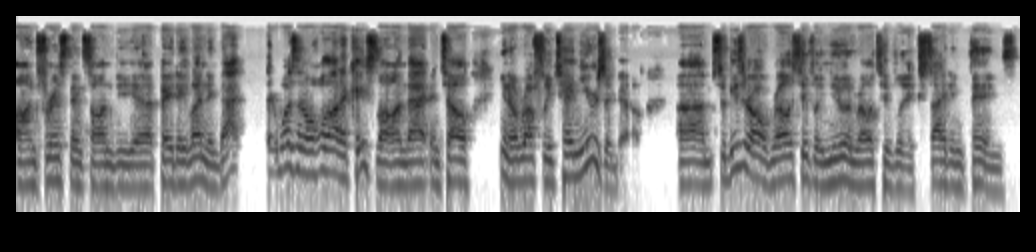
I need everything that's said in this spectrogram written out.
on, for instance, on the uh, payday lending that there wasn't a whole lot of case law on that until you know roughly 10 years ago um, so these are all relatively new and relatively exciting things.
